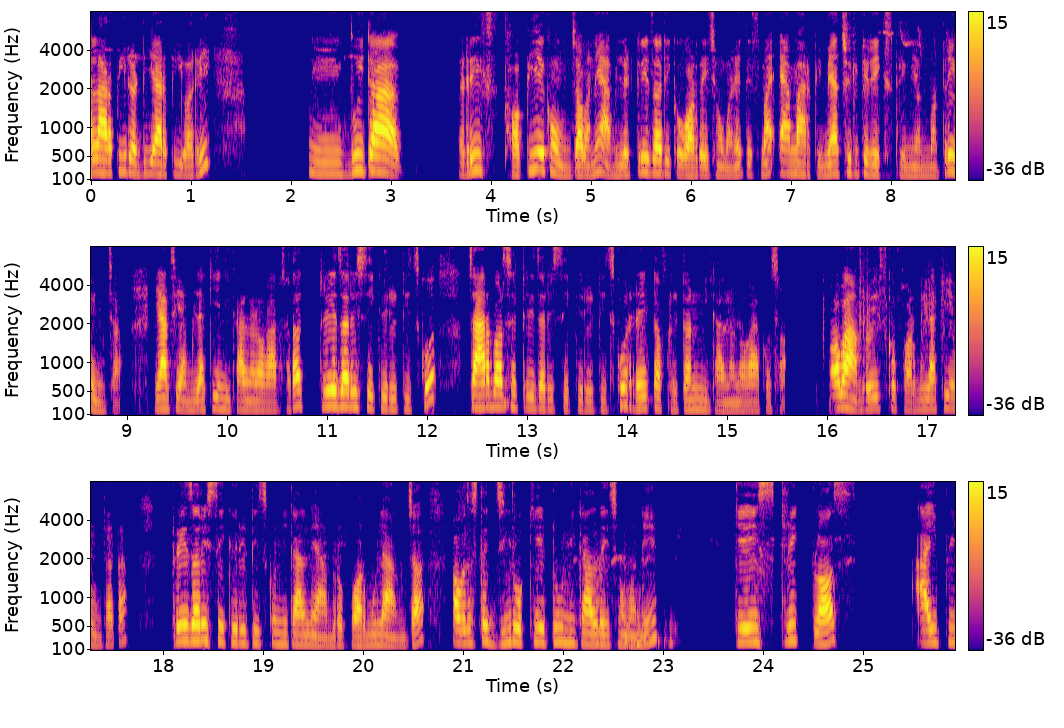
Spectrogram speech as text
एलआरपी र डिआरपी गरी दुईवटा रिस्क थपिएको हुन्छ भने हामीले ट्रेजरीको गर्दैछौँ भने त्यसमा एमआरपी म्याचुरिटी रिस्क प्रिमियम मात्रै हुन्छ। यहाँ चाहिँ हामीलाई के निकाल्न लगाएको छ त? ट्रेजरी सेक्युरिटिजको चार वर्ष ट्रेजरी सेक्युरिटिजको रेट अफ रिटर्न निकाल्न लगाएको छ। अब हाम्रो यसको फर्मुला के हुन्छ त? ट्रेजरी सेक्युरिटिजको निकाल्ने हाम्रो फर्मुला हुन्छ। अब जस्तै जिरो के टू निकाल्दैछौँ भने के स्ट्रिक plus IP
